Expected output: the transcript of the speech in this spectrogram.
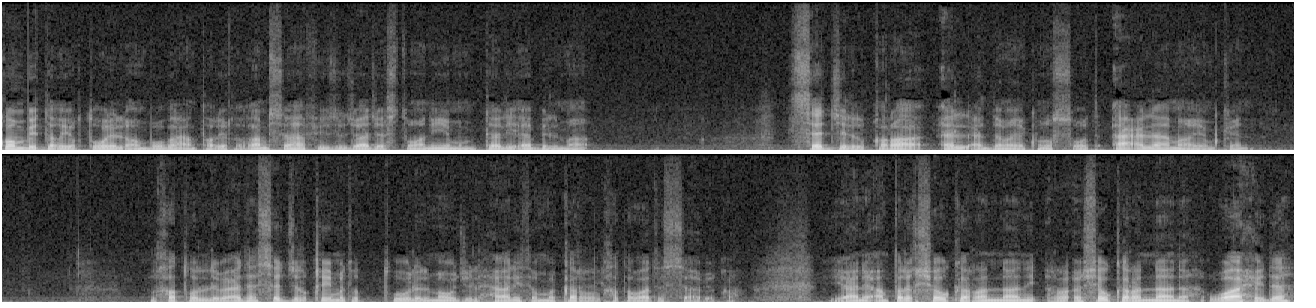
قم بتغيير طول الأنبوبة عن طريق غمسها في زجاجة أسطوانية ممتلئة بالماء. سجل القراءة L عندما يكون الصوت أعلى ما يمكن. الخطوة اللي بعدها سجل قيمة الطول الموجي الحالي ثم كرر الخطوات السابقة. يعني عن طريق شوكة رناني شوكة رنانة واحدة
